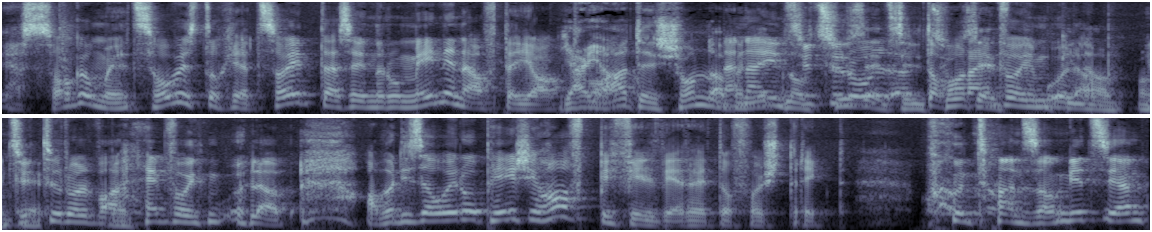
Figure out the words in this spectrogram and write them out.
Ja, sag einmal, jetzt habe ich es doch erzählt, dass er in Rumänien auf der Jagd Ja, war. ja, das schon, aber nein, nein, in noch Südtirol, zusätzlich- da war er einfach im Urlaub. genau, In okay. Südtirol war er einfach im Urlaub. Aber dieser europäische Haftbefehl wird halt da vollstreckt. Und dann sagen die zu ihm,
